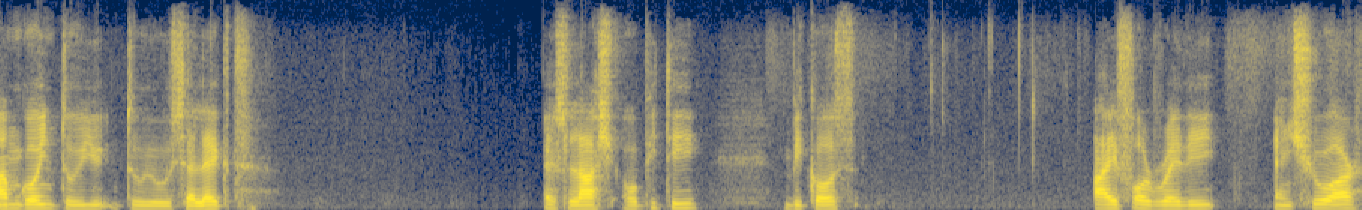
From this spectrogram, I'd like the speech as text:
I'm going to, to select slash opt because I've already ensured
